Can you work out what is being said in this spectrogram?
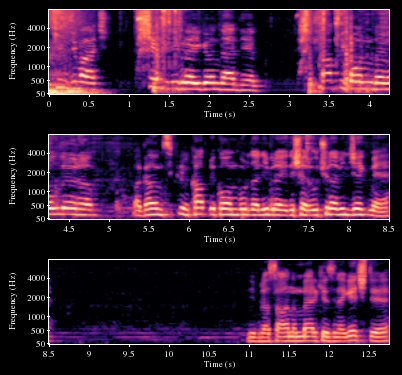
İkinci maç. Şimdi Libra'yı gönderdim. Capricorn'u da yolluyorum. Bakalım Capricorn burada Libra'yı dışarı uçurabilecek mi? Libra sahanın merkezine geçti.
